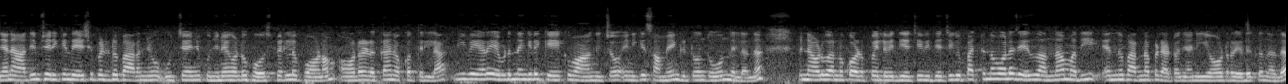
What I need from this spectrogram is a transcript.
ഞാൻ ആദ്യം ശരിക്കും ദേഷ്യപ്പെട്ടിട്ട് പറഞ്ഞു ഉച്ച കഴിഞ്ഞ് കുഞ്ഞിനെ കൊണ്ട് ഹോസ്പിറ്റലിൽ പോകണം ഓർഡർ എടുക്കാനൊക്കത്തില്ല നീ വേറെ എവിടുന്നെങ്കിലും കേക്ക് വാങ്ങിച്ചോ. എനിക്ക് സമയം കിട്ടുമെന്ന് തോന്നുന്നില്ലെന്ന്. പിന്നെ അവൾ പറഞ്ഞു കുഴപ്പമില്ല വിദ്യേച്ചി വിദ്യേച്ചിക്ക് പറ്റുന്ന പോലെ ചെയ്ത് തന്നാൽ മതി എന്ന് പറഞ്ഞപ്പോഴാട്ടോ ഞാൻ ഈ ഓർഡർ എടുക്കുന്നത്.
